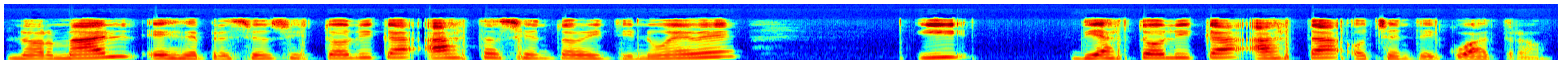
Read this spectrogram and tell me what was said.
Normal es de presión sistólica hasta 129 y diastólica hasta 84.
